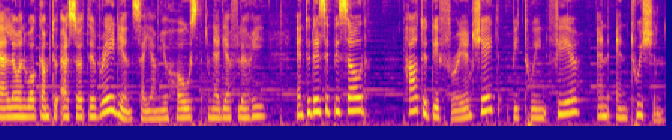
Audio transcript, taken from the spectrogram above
Hello and welcome to Assertive Radiance. I am your host, Nadia Fleury, and today's episode How to differentiate between fear and intuition.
